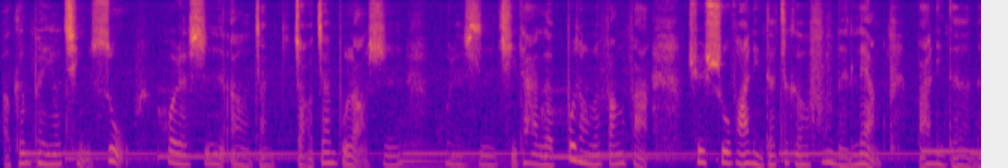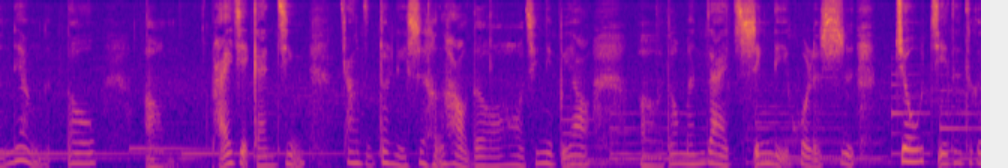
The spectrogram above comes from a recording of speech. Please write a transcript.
呃跟朋友倾诉，或者是呃找找占卜老师，或者是其他的不同的方法去抒发你的这个负能量，把你的能量都嗯排解干净，这样子对你是很好的哦。请你不要呃都闷在心里，或者是。纠结的这个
